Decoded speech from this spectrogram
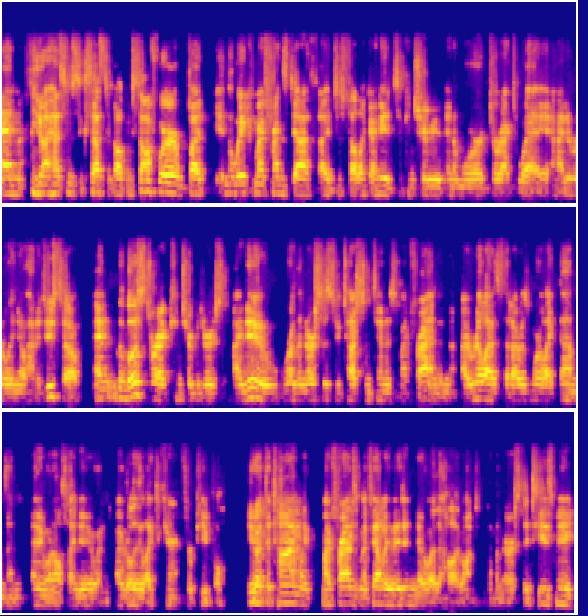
And you know, I had some success developing software, but in the wake of my friend's death, I just felt like I needed to contribute in a more direct way, and I didn't really know how to do so. And the most direct contributors I knew were the nurses who touched and tended to my friend, and I realized that I was more like them than anyone else I knew, and I really liked caring for people you know, at the time, like my friends and my family, they didn't know why the hell I wanted to become a nurse. They teased me,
